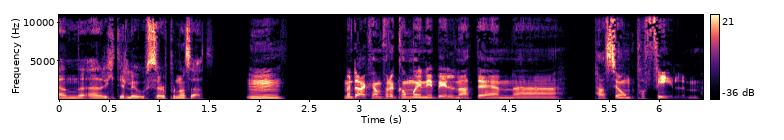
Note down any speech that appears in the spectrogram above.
en, en riktig loser på något sätt. Mm. Men där kanske det kommer in i bilden att det är en eh, person på film.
